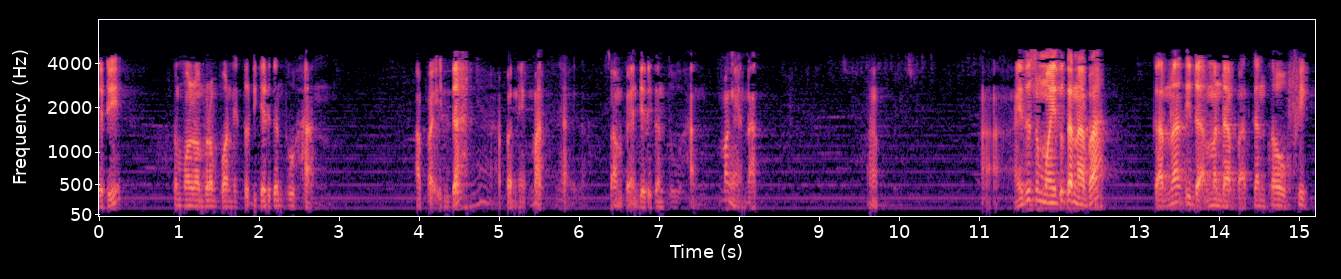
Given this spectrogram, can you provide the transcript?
Jadi kemaluan perempuan itu dijadikan Tuhan. Apa indahnya, apa nikmatnya gitu. Sampai menjadikan Tuhan. Memang enak. Nah, itu semua itu kan apa? Karena tidak mendapatkan taufik.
